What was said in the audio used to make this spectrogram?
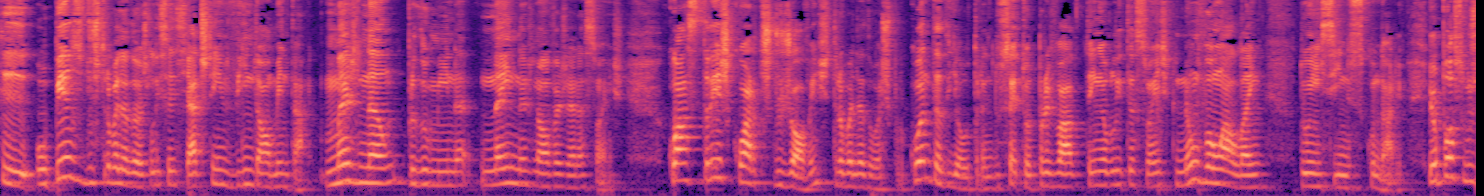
que o peso dos trabalhadores licenciados tem vindo a aumentar, mas não predomina nem nas novas gerações. Quase 3 quartos dos jovens trabalhadores por conta de outrem do setor privado têm habilitações que não vão além do ensino secundário. Eu posso-vos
